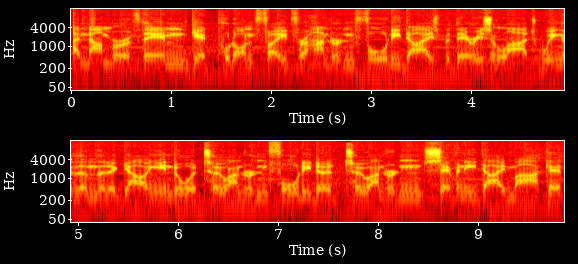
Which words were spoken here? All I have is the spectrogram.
a number of them get put on feed for 140 days, but there is a large wing of them that are going into a 240 to 270 day market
